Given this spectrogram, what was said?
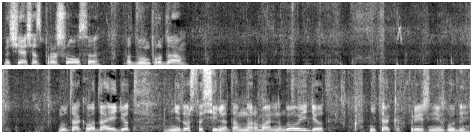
Значит, я сейчас прошелся по двум прудам. Ну так, вода идет. Не то, что сильно там нормально, но идет. Не так, как в прежние годы.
